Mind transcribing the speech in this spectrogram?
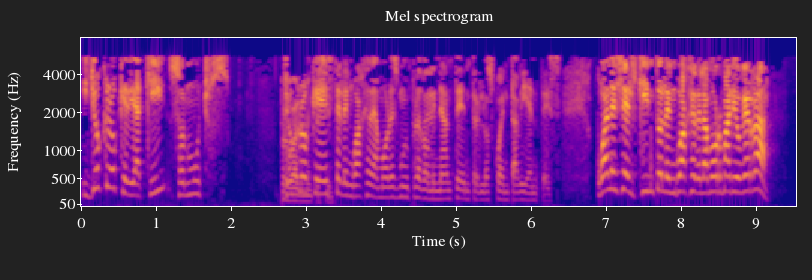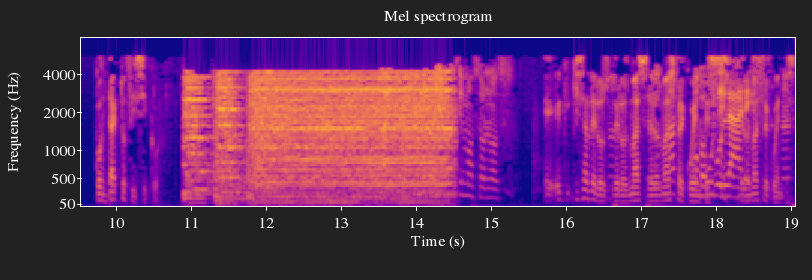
Y yo creo que de aquí son muchos. Yo creo que sí. este lenguaje de amor es muy predominante entre los cuentavientes. ¿Cuál es el quinto lenguaje del amor, Mario Guerra? Contacto físico. El último son los... Eh, eh, quizás de los de los más de los más frecuentes populares. de los más frecuentes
